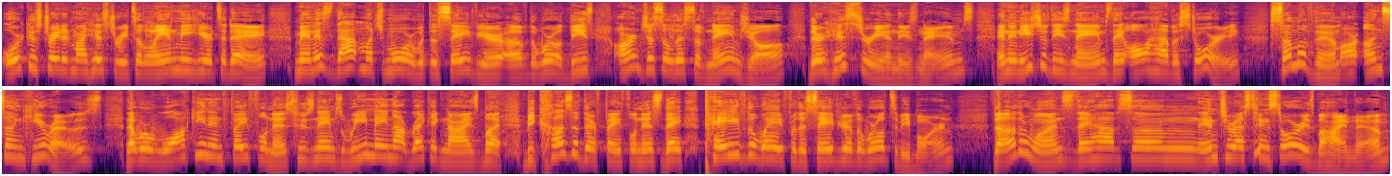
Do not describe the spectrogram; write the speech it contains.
orchestrated my history to land me here today, man, it's that much more with the Savior of the world. These aren't just a list of names, y'all. There's history in these names. And in each of these names, they all have a story. Some of them are unsung heroes that were walking in faithfulness, whose names we may not recognize, but because of their faithfulness, they paved the way for the Savior of the world to be born. The other ones, they have some interesting stories behind them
